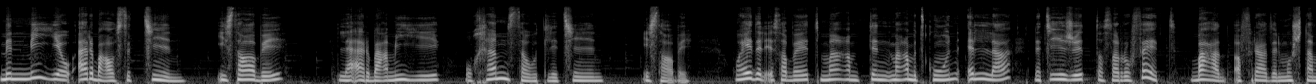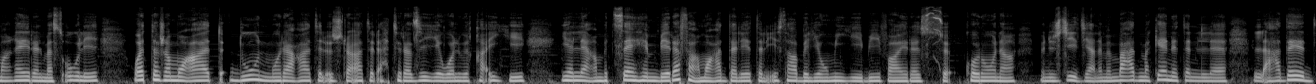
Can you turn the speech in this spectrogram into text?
من 164 إصابة ل 435 إصابة وهيدي الإصابات ما عم تن ما عم تكون إلا نتيجة تصرفات بعض أفراد المجتمع غير المسؤولة والتجمعات دون مراعاة الإجراءات الاحترازية والوقائية يلي عم بتساهم برفع معدلات الإصابة اليومية بفيروس كورونا من جديد. يعني من بعد ما كانت ال- الأعداد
